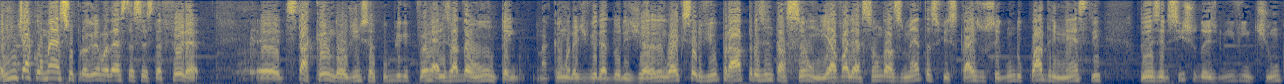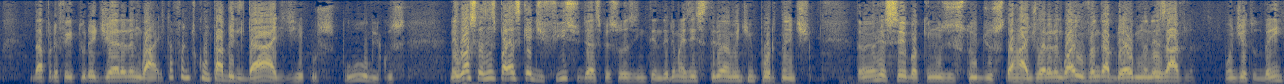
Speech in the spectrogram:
A gente já começa o programa desta sexta-feira é, destacando a audiência pública que foi realizada ontem na Câmara de Vereadores de Araranguá e que serviu para a apresentação e avaliação das metas fiscais do segundo quadrimestre do exercício 2021 da Prefeitura de Araranguá. A gente está falando de contabilidade, de recursos públicos, negócio que às vezes parece que é difícil de as pessoas entenderem, mas é extremamente importante. Então eu recebo aqui nos estúdios da Rádio Araranguá o Ivan Gabriel Milanês Ávila. Bom dia, tudo bem?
